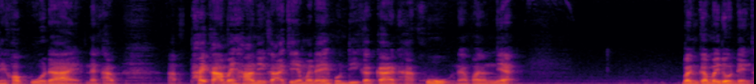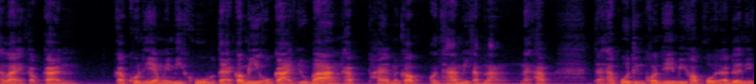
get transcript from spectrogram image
ในครอบครัวได้นะครับ ไพ่ก้าวไม่เท้านี่ก็อาจจะยังไม่ได้ผลดีกับการหาคู่นะเพราะฉะนั้นเนี่ยมันก็ไม่โดดเด่นเท่าไหร่กับการกับคนที่ยังไม่มีคู่ แต่ก็มีโอกาสอยู่บ้างครับไพ่มันก็ค่อนข้างมีกำลังนะครับ แต่ถ้าพูดถึงคนที่มีครอบครัวแล้วเดือนนี้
